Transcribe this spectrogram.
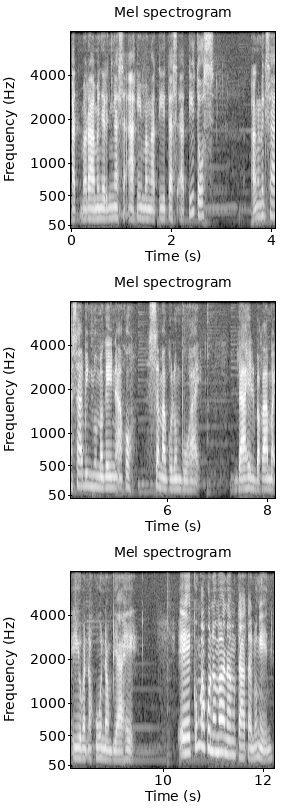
at marami na rin nga sa aking mga titas at titos ang nagsasabing lumagay na ako sa magulong buhay dahil baka maiwan ako ng biyahe. Eh kung ako naman ang tatanungin,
